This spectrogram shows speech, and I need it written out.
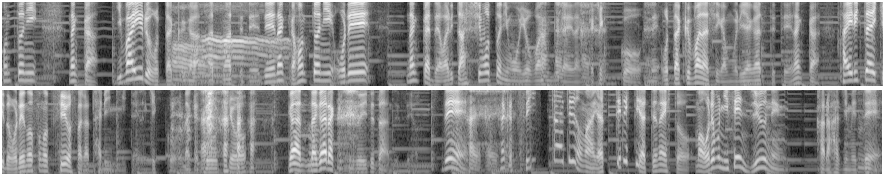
本当になんか、いわゆるオタクが集まってて、で、なんか本当に俺なんかで割と足元にも及ばんぐらいなんか結構ねオタク話が盛り上がっててなんか入りたいけど俺のその強さが足りんみたいな結構なんか状況が 長らく続いてたんですよ。で、なんかツイッターでもまあやってる人やってない人まあ俺も2010年から始めて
